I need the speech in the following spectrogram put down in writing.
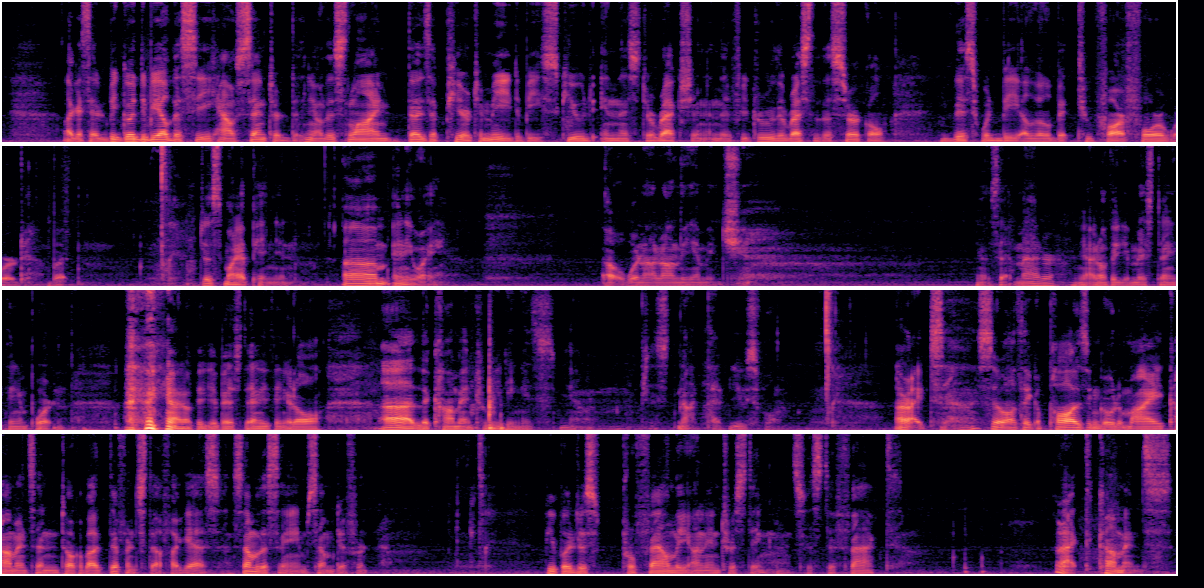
like I said, it'd be good to be able to see how centered, you know, this line does appear to me to be skewed in this direction. And if you drew the rest of the circle, this would be a little bit too far forward, but just my opinion. Um, anyway. Oh, we're not on the image. Does that matter? Yeah, I don't think you missed anything important. yeah, I don't think you missed anything at all. Uh, the comment reading is, you know, just not that useful. All right, so I'll take a pause and go to my comments and talk about different stuff, I guess. Some of the same, some different. People are just profoundly uninteresting. It's just a fact. All right, comments.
